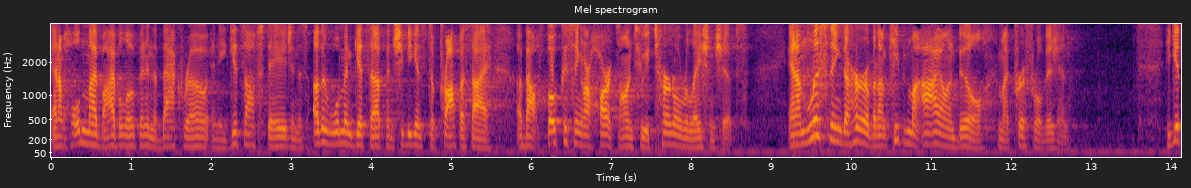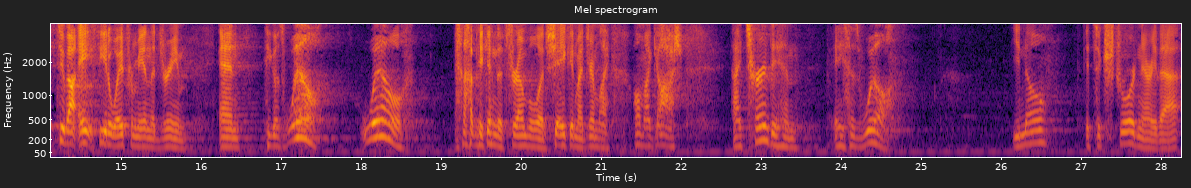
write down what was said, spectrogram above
and I'm holding my Bible open in the back row, and he gets off stage, and this other woman gets up, and she begins to prophesy about focusing our hearts onto eternal relationships. And I'm listening to her, but I'm keeping my eye on Bill, my peripheral vision. He gets to about eight feet away from me in the dream, and he goes, Will, Will. And I begin to tremble and shake in my dream, like, oh my gosh. I turn to him, and he says, Will, you know, it's extraordinary that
